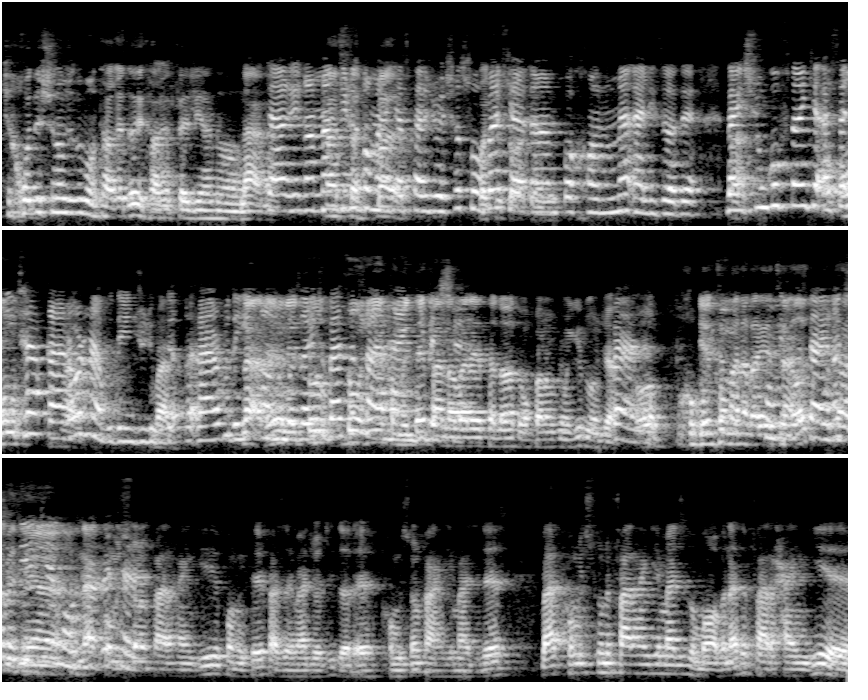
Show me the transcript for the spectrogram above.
که خودشون هم جزو منتقدای طرح فعلی نه, نه. دقیقا من دیروز با مرکز بله. پژوهش ها صحبت کردم با خانم علیزاده و بله. ایشون گفتن که اصلا این طرح قرار بله. نبوده اینجوری بوده. قرار بوده یه قانون‌گذاری تو بحث فرهنگی بشه. فناوری اطلاعات اون خانم که میگید اونجا. خب خب کمیته فناوری اطلاعات کمیسیون فرهنگی کمیته فضای مجازی داره کمیسیون فرهنگی مجلس. بعد کمیسیون فرهنگی مجلس به معاونت فرهنگی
